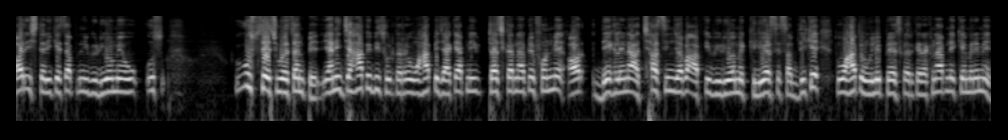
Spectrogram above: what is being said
और इस तरीके से अपनी वीडियो में उस उस सिचुएशन पे, यानी जहाँ पे भी शूट कर रहे हो, वहाँ पे जाके अपनी टच करना अपने फ़ोन में और देख लेना अच्छा सीन जब आपकी वीडियो में क्लियर से सब दिखे तो वहाँ पे उंगली प्रेस करके रखना अपने कैमरे में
